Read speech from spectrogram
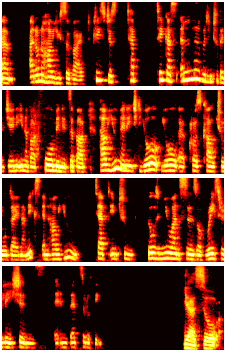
Um, I don't know how you survived. Please just tap take us a little bit into that journey in about four minutes about how you managed your your uh, cross cultural dynamics and how you tapped into those nuances of race relations and that sort of thing. Yeah, so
